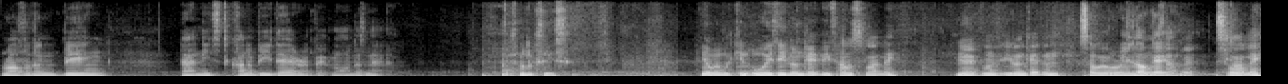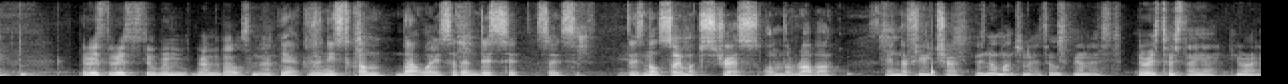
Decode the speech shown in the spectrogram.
rather than being that needs to kind of be there a bit more, doesn't it? So look these. Yeah, well, we can always elongate these holes slightly. Yeah, we want to elongate them So we'll elongate. that bit slightly. There is there is still room around the bolts, isn't there? Yeah, because it needs to come that way. So then this sit. So it's there's not so much stress on the rubber in the future. There's not much on it at all, to be honest. There is twist there, yeah, you're right.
